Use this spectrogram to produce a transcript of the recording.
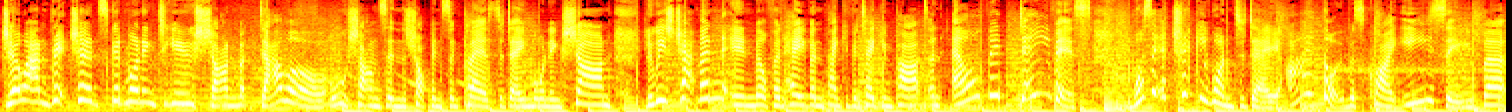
Joanne Richards, good morning to you. Sean McDowell. Oh, Sean's in the shop in St Clears today. Morning, Sean. Louise Chapman in Milford Haven, thank you for taking part. And Elvid Davis. Was it a tricky one today? I thought it was quite easy, but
